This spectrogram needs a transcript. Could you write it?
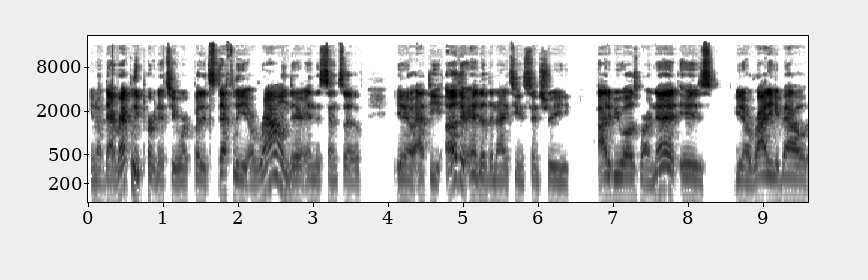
you know directly pertinent to your work but it's definitely around there in the sense of you know at the other end of the 19th century ida b wells barnett is you know writing about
